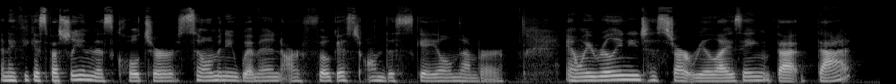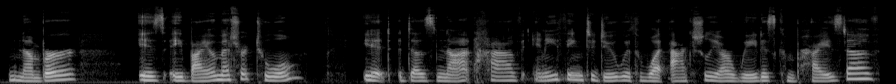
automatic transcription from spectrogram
And I think especially in this culture, so many women are focused on the scale number. And we really need to start realizing that that number is a biometric tool. It does not have anything to do with what actually our weight is comprised of,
